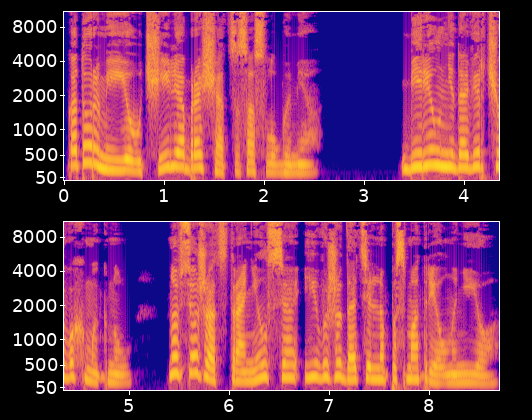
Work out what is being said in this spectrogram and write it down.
которыми ее учили обращаться со слугами. Берил недоверчиво хмыкнул — но все же отстранился и выжидательно посмотрел на нее.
